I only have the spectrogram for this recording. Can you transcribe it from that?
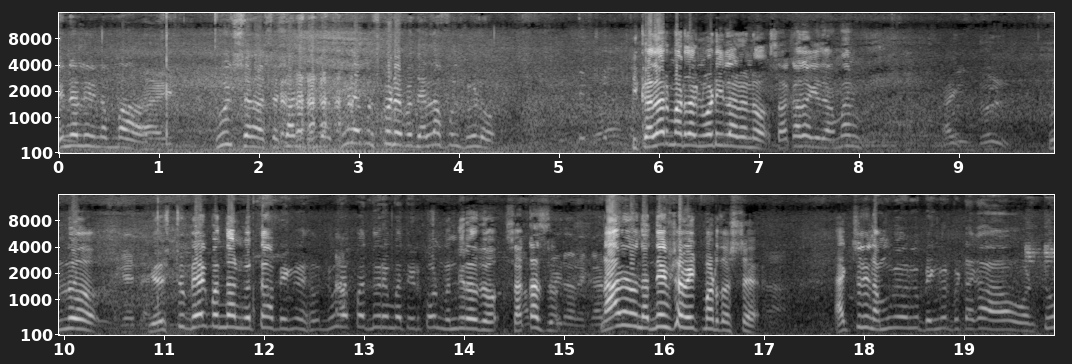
ಫೈನಲಿ ನಮ್ಮ ಧೂಳ್ ಧೂಳೆ ಬರ್ಸ್ಕೊಂಡೆ ಬಂದೆ, ಎಲ್ಲ ಫುಲ್ ಧೂಳು. ಈ ಕಲರ್ ಮಾಡಿದಾಗ ನೋಡಿಲ್ಲ ನಾನು ಸಾಕಾಗಿದೆ ಅಮ್ಮ. ಫುಲ್ಲು ಎಷ್ಟು ಬೇಗ ಬಂದ ಗೊತ್ತಾ? ನೂರ ಎಪ್ಪತ್ತು ನೂರ ಎಂಬತ್ತು ಹಿಡ್ಕೊಂಡು ಬಂದಿರೋದು ಸಕಸ್ ನಾವೇ ಒಂದು ಹದಿನೈದು ನಿಮಿಷ ವೆಯ್ಟ್ ಮಾಡ್ದು ಅಷ್ಟೇ. ಆ್ಯಕ್ಚುಲಿ ನಮಗೂ ಇವ್ರಿಗೂ ಬೆಂಗಳೂರು ಬಿಟ್ಟಾಗ one two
